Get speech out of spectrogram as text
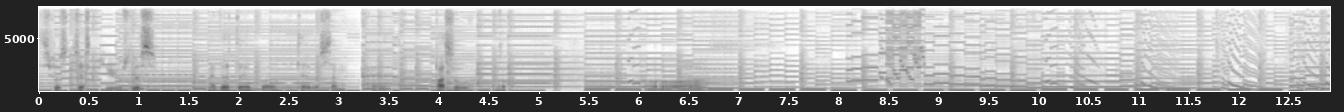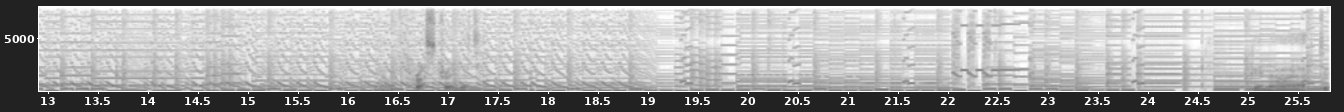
This was just useless. There was, there was some kind of puzzle or, or I'm frustrated. Okay, now I have to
